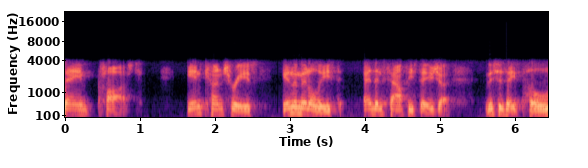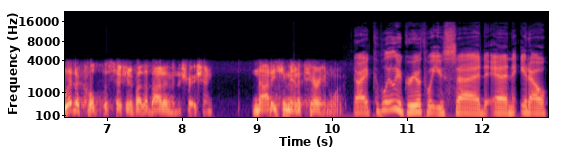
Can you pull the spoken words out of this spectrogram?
same cost in countries in the Middle East and in Southeast Asia. This is a political decision by the Biden administration not a humanitarian one. I completely agree with what you said. And, you know,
